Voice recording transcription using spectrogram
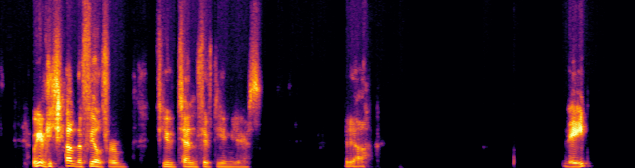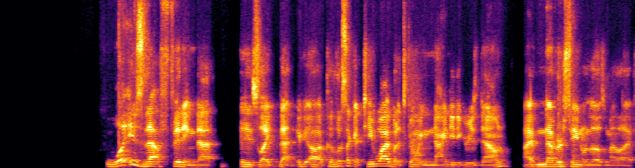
We're going to get you out in the field for a few 10, 15 years. Yeah. Nate? What is that fitting that is like that? Uh, it looks like a TY, but it's going 90 degrees down. I've never seen one of those in my life.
